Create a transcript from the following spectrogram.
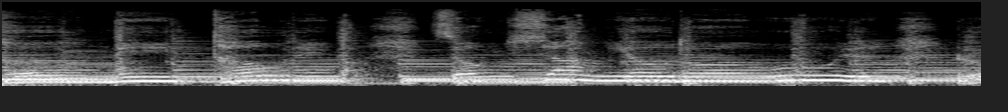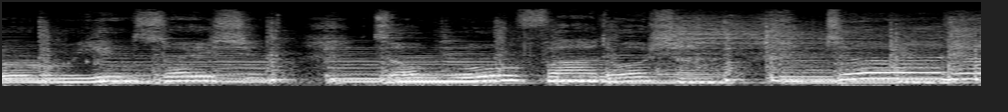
和你头顶总像有朵乌云，如影随形，总无法躲闪。这条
